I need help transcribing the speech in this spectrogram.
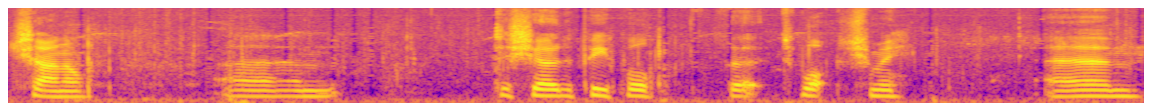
channel um, to show the people that watch me um,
